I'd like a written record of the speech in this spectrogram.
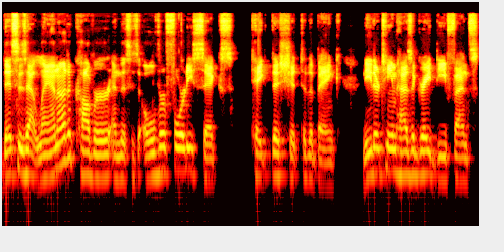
This is Atlanta to cover, and this is over 46. Take this shit to the bank. Neither team has a great defense.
